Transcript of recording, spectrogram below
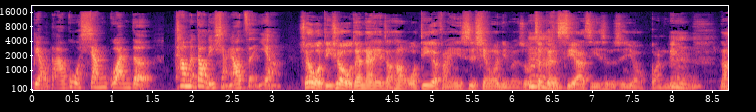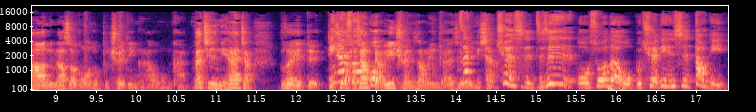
表达过相关的，他们到底想要怎样？所以我的确，我在那天早上，我第一个反应是先问你们说，这跟 CRC 是不是有关联？嗯、然后你们那时候跟我说不确定，可能要问问看。但其实你现在讲，不会，对，的确好像表意权上面应该是有影响。确实，只是我说的我不确定是到底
